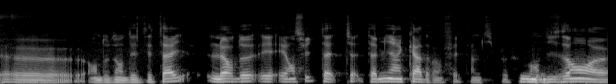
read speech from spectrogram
Euh, en donnant des détails. L'heure de, et, ensuite, tu as, mis un cadre, en fait, un petit peu, en mmh. disant, euh,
